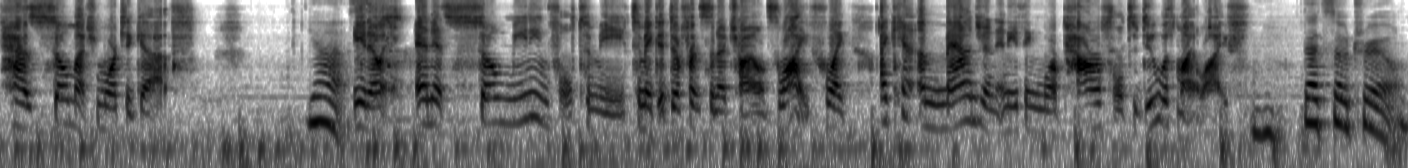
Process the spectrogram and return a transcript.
has so much more to give. Yes. You know and it's so meaningful to me to make a difference in a child's life. Like i can't imagine anything more powerful to do with my life. Mm-hmm. That's so true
